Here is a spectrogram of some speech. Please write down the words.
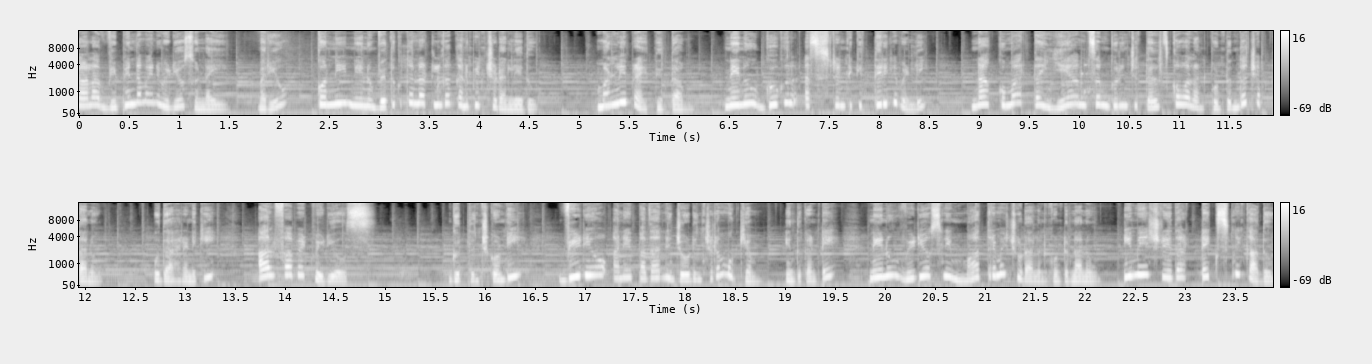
చాలా విభిన్నమైన వీడియోస్ ఉన్నాయి. మరియు కొన్ని నేను వెతుకుతున్నట్లుగా కనిపించడం లేదు. మళ్ళీ ప్రయత్నిద్దాం. నేను గూగుల్ అసిస్టెంట్కి తిరిగి వెళ్ళి నా కుమార్తె ఏ అంశం గురించి తెలుసుకోవాలనుకుంటుందో చెప్తాను. ఉదాహరణకి ఆల్ఫాబెట్ వీడియోస్. గుర్తుంచుకోండి వీడియో అనే పదాన్ని జోడించడం ముఖ్యం. ఎందుకంటే నేను వీడియోస్ని మాత్రమే చూడాలనుకుంటున్నాను. ఇమేజ్ లేదా టెక్స్ట్ని కాదు.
